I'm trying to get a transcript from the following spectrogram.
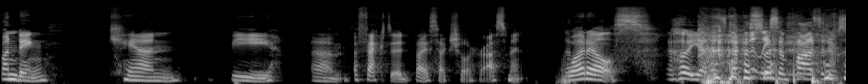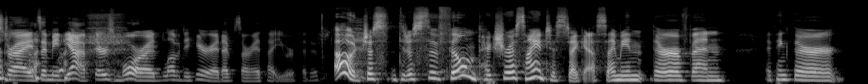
funding can be um, affected by sexual harassment. What else? Oh yeah, that's definitely some positive strides. I mean, yeah, if there's more, I'd love to hear it. I'm sorry, I thought you were finished. Oh, just just the film Picture a Scientist, I guess. I mean, there have been I think there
